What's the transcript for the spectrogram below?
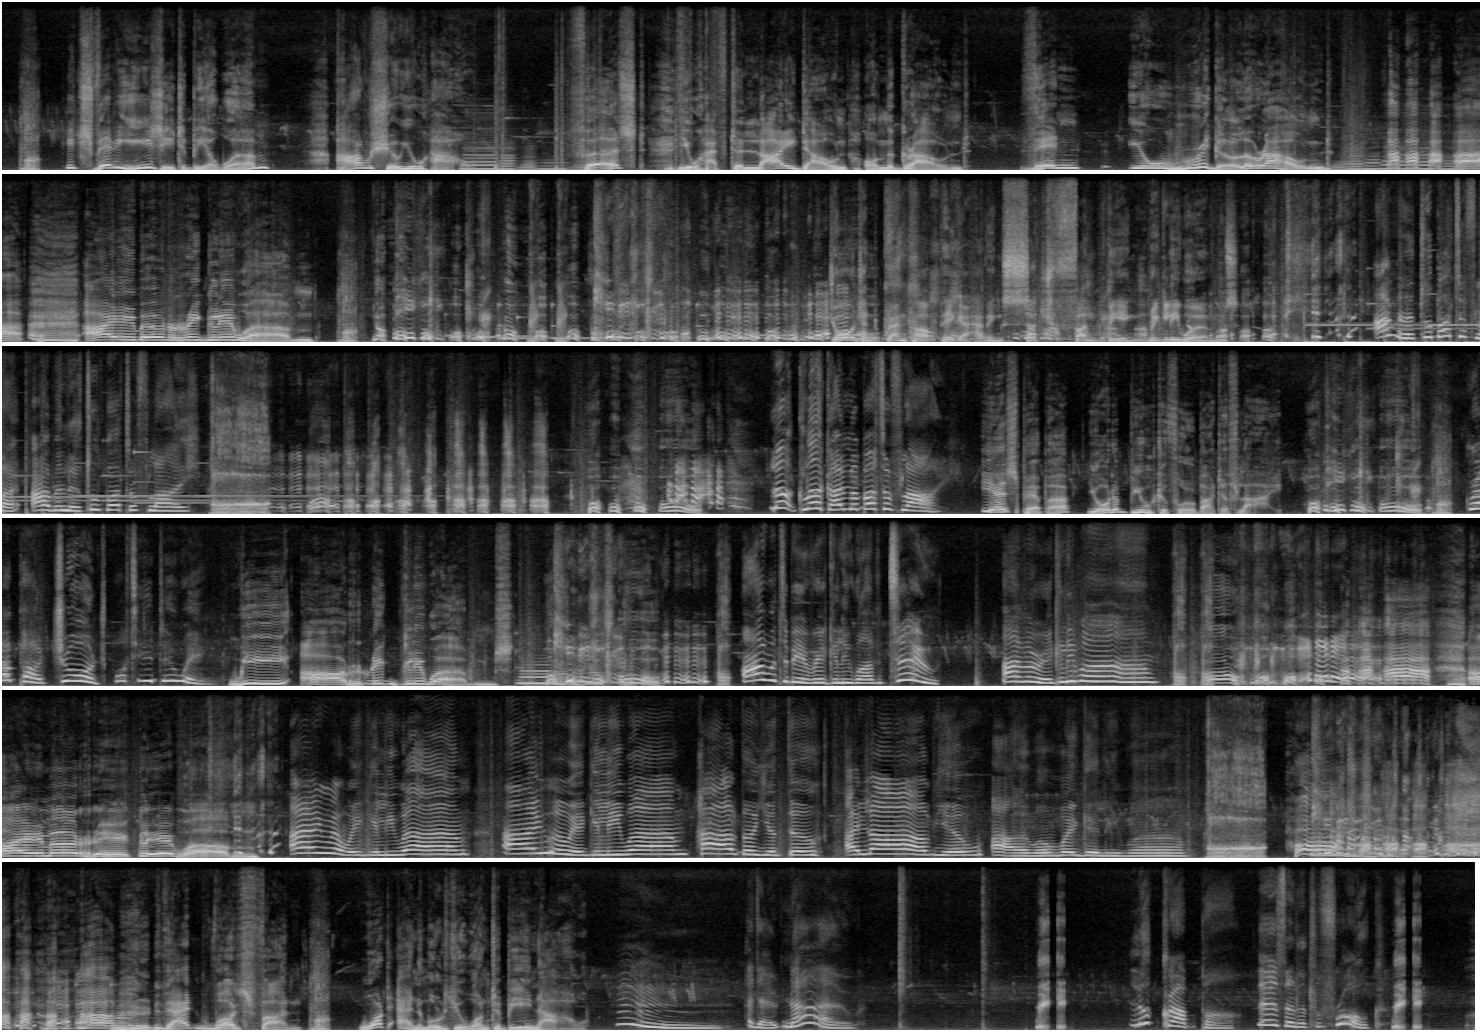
It's very easy to be a worm. I'll show you how. First, you have to lie down on the ground. Then you wriggle around. I'm a wriggly worm. George and Grandpa Pig are having such fun being wriggly worms. I'm a little butterfly. I'm a little butterfly. look, look, I'm a butterfly. Yes, Peppa, you're a beautiful butterfly. Grandpa, George, what are you doing? We are wriggly worms. I want to be a wriggly worm too. I'm a wriggly worm. I'm a wriggly worm. I'm a wiggly worm. I'm a wiggly worm. How do you do? I love you. I'm a wiggly worm. that was fun. What animal do you want to be now? Hmm. I don't know. Look, Grandpa. There's a little frog.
